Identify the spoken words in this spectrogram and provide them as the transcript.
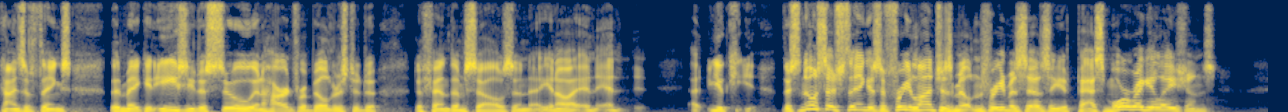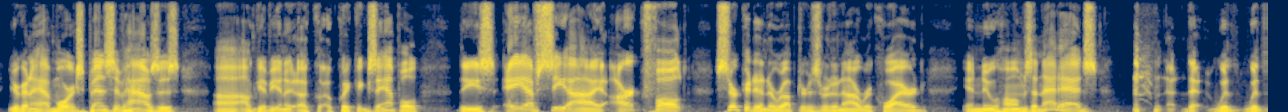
kinds of things that make it easy to sue and hard for builders to de- defend themselves. And uh, you know, and and uh, you there's no such thing as a free lunch, as Milton Friedman says. So you pass more regulations, you're going to have more expensive houses. Uh, I'll give you a, a, quick example. These AFCI arc fault circuit interrupters are now required in new homes, and that adds that with with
